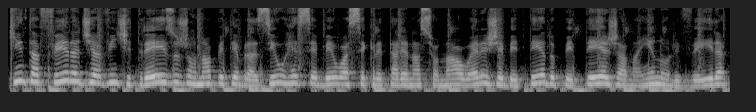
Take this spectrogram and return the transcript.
Quinta-feira, dia 23, o jornal PT Brasil recebeu a secretária nacional LGBT do PT, Janaína Oliveira,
